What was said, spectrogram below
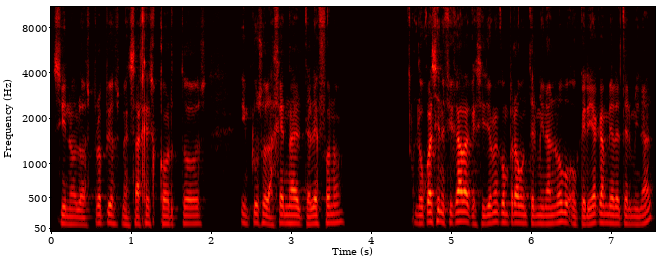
sino los propios mensajes cortos, incluso la agenda del teléfono. Lo cual significaba que si yo me compraba un terminal nuevo o quería cambiar de terminal,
